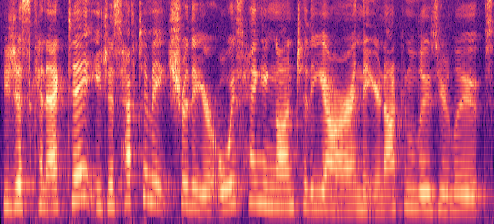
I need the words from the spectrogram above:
You just connect it. You just have to make sure that you're always hanging on to the yarn, that you're not gonna lose your loops.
